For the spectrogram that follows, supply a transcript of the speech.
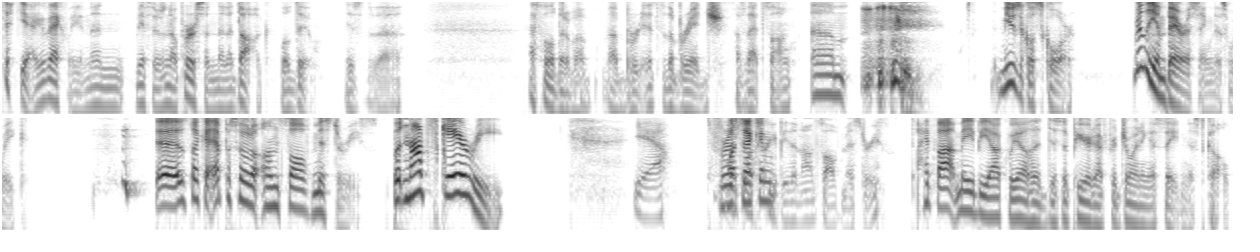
Just yeah, exactly. And then if there's no person, then a dog will do. Is the that's a little bit of a, a it's the bridge of that song. Um, musical score, really embarrassing this week. uh, it was like an episode of Unsolved Mysteries, but not scary. Yeah. For Much a second, creepy than unsolved mysteries. I thought maybe Aquiel had disappeared after joining a Satanist cult.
